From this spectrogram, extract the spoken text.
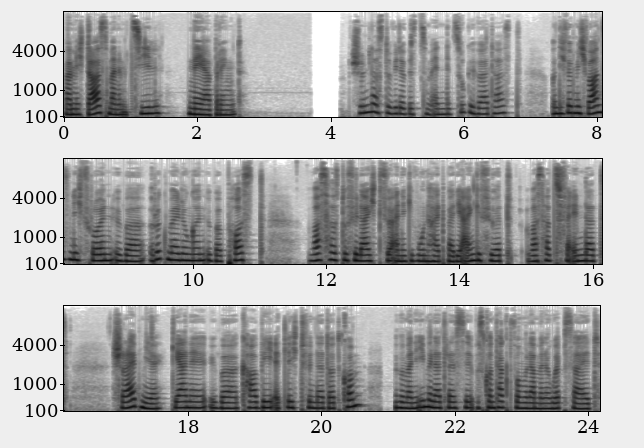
weil mich das meinem Ziel näher bringt. Schön, dass du wieder bis zum Ende zugehört hast. Und ich würde mich wahnsinnig freuen über Rückmeldungen, über Post. Was hast du vielleicht für eine Gewohnheit bei dir eingeführt? Was hat es verändert? Schreib mir gerne über kb.lichtfinder.com, über meine E-Mail-Adresse, über das Kontaktformular meiner Website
